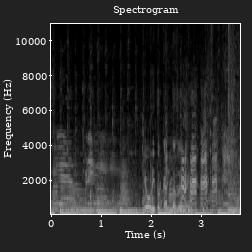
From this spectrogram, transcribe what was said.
siempre. Qué bonito cantas, bebé.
